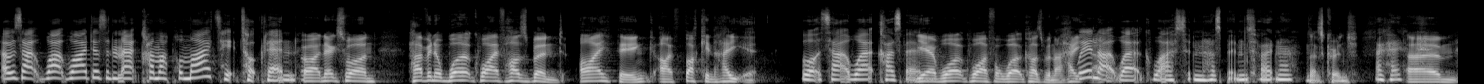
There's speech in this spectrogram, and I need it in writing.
I was like, why? Why doesn't that come up on my TikTok then? All right, next one. Having a work wife husband. I think I fucking hate it. What's that? A work husband? Yeah, work wife or work husband. I hate We're that. like work wives and husbands right now. That's cringe. Okay. Um,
